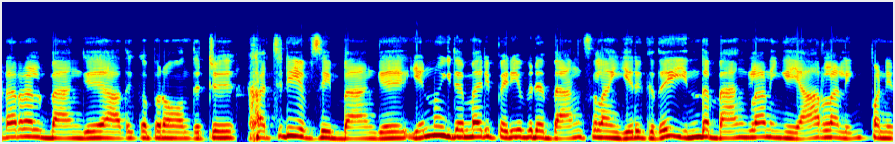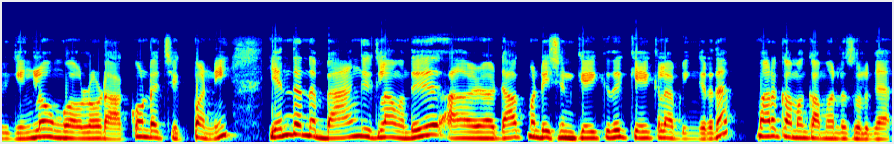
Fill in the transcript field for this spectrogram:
ஃபெடரல் பேங்கு அதுக்கப்புறம் வந்துட்டு ஹெச்டிஎஃப்சி பேங்கு இன்னும் இதே மாதிரி பெரிய பெரிய பேங்க்ஸ்லாம் இருக்குது. இந்த பேங்க்லாம் நீங்கள் யாரெல்லாம் லிங்க் பண்ணியிருக்கீங்களோ உங்களோட அக்கௌண்ட்டை செக் பண்ணி எந்தெந்த பேங்க்குக்கெலாம் வந்து டாக்குமெண்டேஷன் கேட்குது கேட்கல அப்படிங்கிறத மறக்காம கமெண்ட்டில் சொல்லுங்கள்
